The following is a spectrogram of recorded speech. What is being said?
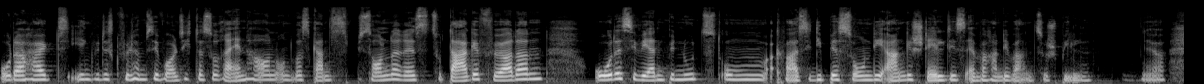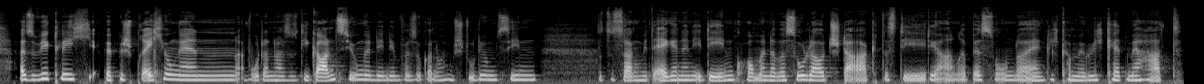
oder halt irgendwie das Gefühl haben, sie wollen sich da so reinhauen und was ganz Besonderes zutage fördern oder sie werden benutzt, um quasi die Person, die angestellt ist, einfach an die Wand zu spielen. Ja, also wirklich bei Besprechungen, wo dann also die ganz Jungen, die in dem Fall sogar noch im Studium sind, sozusagen mit eigenen Ideen kommen, aber so lautstark, dass die, die andere Person da eigentlich keine Möglichkeit mehr hat,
